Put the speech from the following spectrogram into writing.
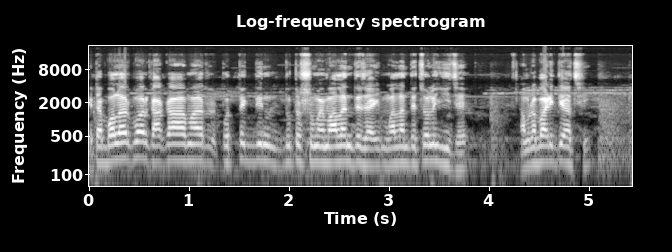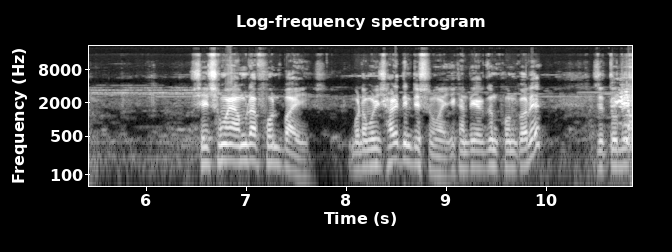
এটা বলার পর কাকা আমার প্রত্যেক দিন দুটোর সময় মাল আনতে যাই মাল আনতে চলে গিয়েছে। আমরা বাড়িতে আছি। সেই সময় আমরা ফোন পাই, মোটামুটি সাড়ে তিনটের সময়। এখান থেকে একজন ফোন করে যে তোদের,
